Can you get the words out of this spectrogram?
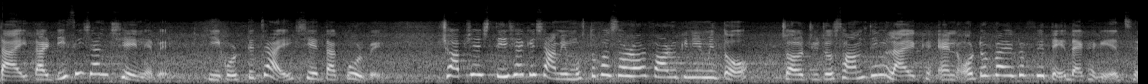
তাই তার ডিসিশান সে নেবে। কী করতে চায় সে তা করবে। সবশেষ তিশাকে স্বামী মুস্তফা সরোয়ার ফারুকি নির্মিত চলচ্চিত্র সামথিং লাইক অ্যান অটোবায়োগ্রাফিতে দেখা গিয়েছে।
